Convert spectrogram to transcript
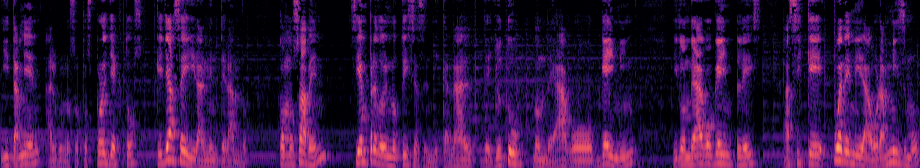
Y también algunos otros proyectos que ya se irán enterando. Como saben, siempre doy noticias en mi canal de YouTube donde hago gaming y donde hago gameplays. Así que pueden ir ahora mismo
